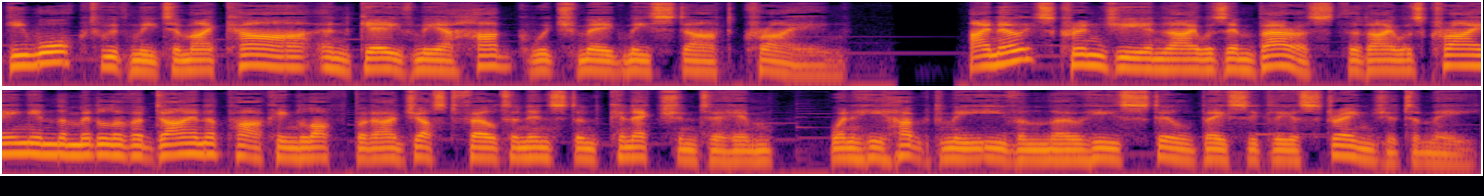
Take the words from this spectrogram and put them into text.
He walked with me to my car and gave me a hug which made me start crying. I know it's cringy and I was embarrassed that I was crying in the middle of a diner parking lot but I just felt an instant connection to him, when he hugged me even though he's still basically a stranger to me.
